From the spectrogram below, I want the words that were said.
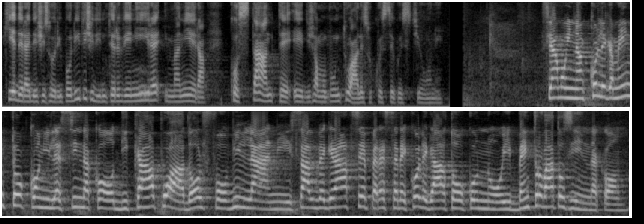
chiedere ai decisori politici di intervenire in maniera costante e diciamo, puntuale su queste questioni. Siamo in collegamento con il sindaco di Capua, Adolfo Villani. Salve, grazie per essere collegato con noi. Ben trovato sindaco.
